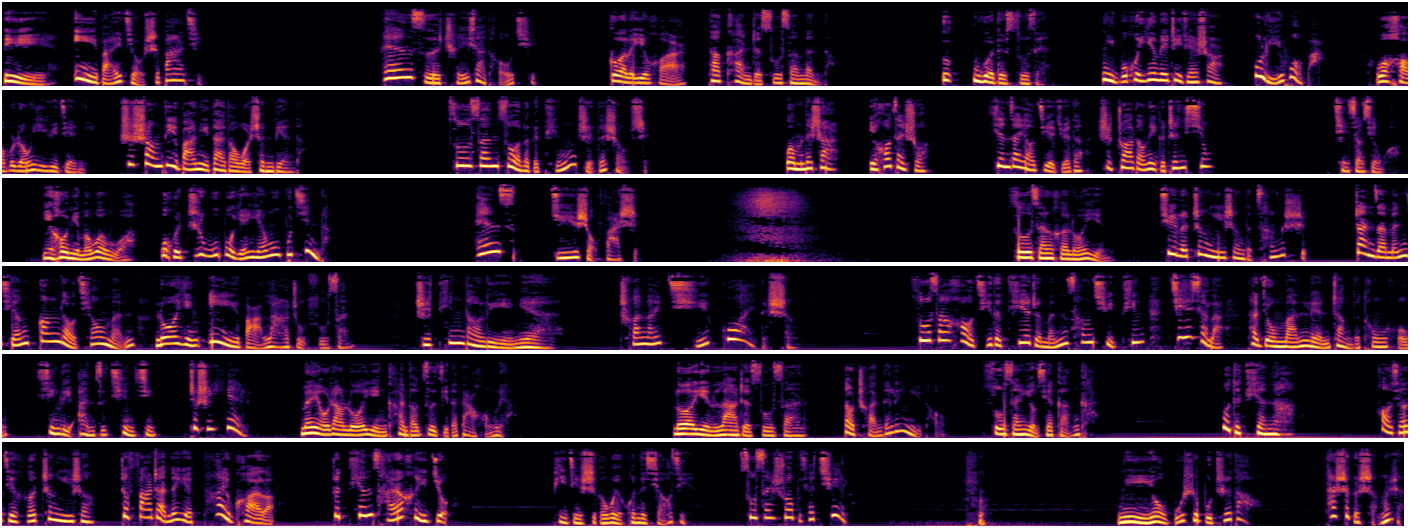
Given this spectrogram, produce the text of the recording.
第一百九十八集，黑恩斯垂下头去。过了一会儿，他看着苏三问道：“呃，我的苏三，你不会因为这件事儿不理我吧？我好不容易遇见你，是上帝把你带到我身边的。”苏三做了个停止的手势。我们的事儿以后再说，现在要解决的是抓到那个真凶。请相信我，以后你们问我。我会知无不言，言无不尽的。汉斯举手发誓。苏三和罗隐去了郑医生的舱室，站在门前，刚要敲门，罗隐一把拉住苏三，只听到里面传来奇怪的声音。苏三好奇的贴着门舱去听，接下来他就满脸涨得通红，心里暗自庆幸这是夜里。没有让罗隐看到自己的大红脸。罗隐拉着苏三到船的另一头，苏三有些感慨：“我的天哪，郝小姐和郑医生这发展的也太快了，这天才黑就……毕竟是个未婚的小姐。”苏三说不下去了：“哼，你又不是不知道，他是个什么人？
